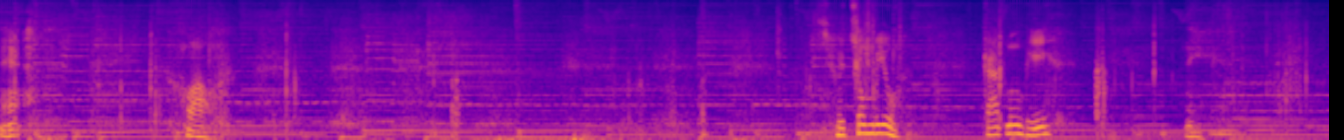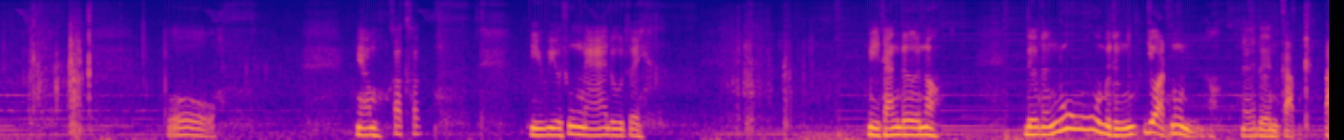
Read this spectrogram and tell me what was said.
นะฮะว้าวชุดชมวิว การ์ดเมืองผี นี่ โอ้ งามคักคักๆมีวิวทุ่งนาดูเลย มีทางเดินเนาะเดินทางนู้นไปถึงยอดนู่นเนาะแล้วเดินกลับไป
